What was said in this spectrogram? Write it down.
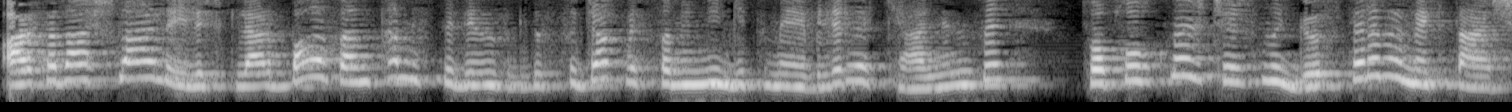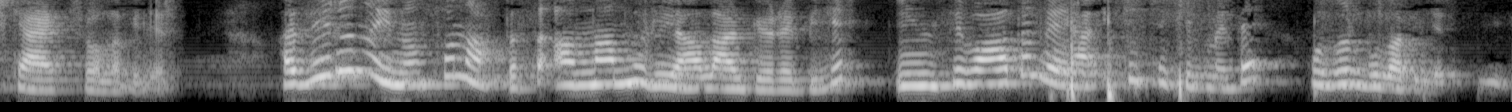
Arkadaşlarla ilişkiler bazen tam istediğiniz gibi sıcak ve samimi gitmeyebilir ve kendinizi topluluklar içerisinde gösterememekten şikayetçi olabilirsiniz. Haziran ayının son haftası anlamlı rüyalar görebilir, inzivada veya içi çekilmede huzur bulabilirsiniz.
